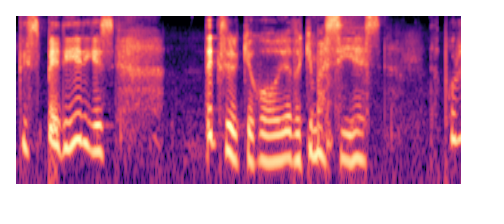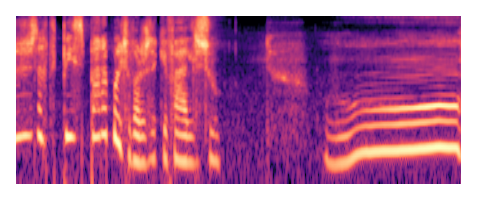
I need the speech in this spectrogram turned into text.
τις περίεργες, δεν ξέρω κι εγώ, δοκιμασίες. Θα μπορούσες να χτυπήσεις πάρα πολύ σοβαρό στο κεφάλι σου. Ου,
